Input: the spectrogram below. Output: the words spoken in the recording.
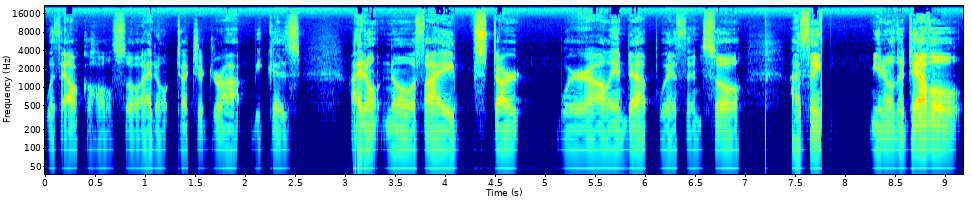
with alcohol, so I don't touch a drop because I don't know if I start where I'll end up with. And so I think, you know, the devil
